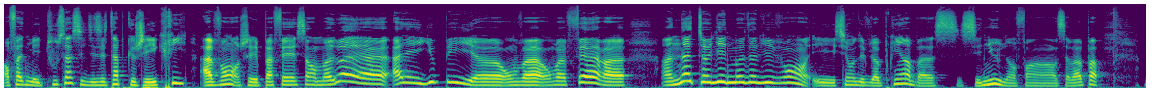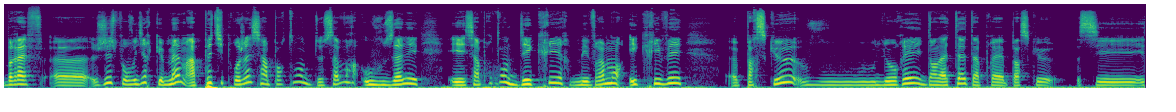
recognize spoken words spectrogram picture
En fait, mais tout ça c'est des étapes que j'ai écrit avant. J'ai pas fait ça en mode ouais, euh, allez youpi, on va on va faire un atelier de modèle vivant et si on développe rien, bah c'est nul. Enfin, ça va pas. Bref, juste pour vous dire que même un petit projet, c'est important de savoir où vous allez et c'est important d'écrire, mais vraiment écrivez. Euh, parce que vous l'aurez dans la tête après. Parce que c'est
